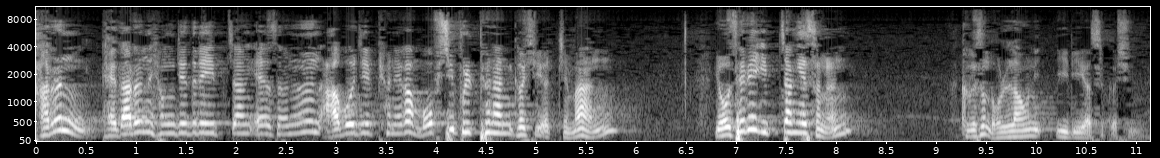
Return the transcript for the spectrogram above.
다른 배다른 형제들의 입장에서는 아버지의 편애가 몹시 불편한 것이었지만 요셉의 입장에서는 그것은 놀라운 일이었을 것입니다.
